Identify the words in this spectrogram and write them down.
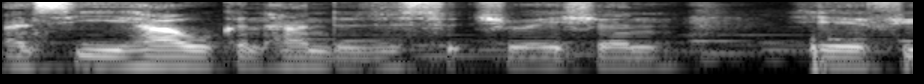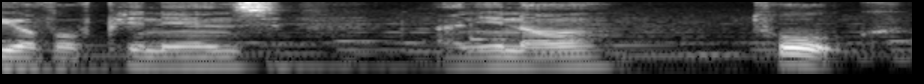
and see how we can handle this situation, hear a few of opinions, and you know, talk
